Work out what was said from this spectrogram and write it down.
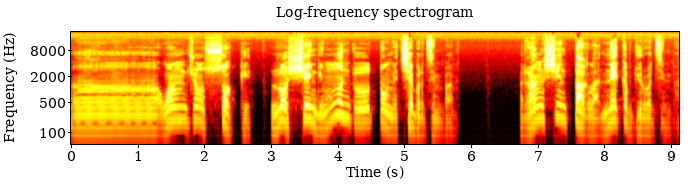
Wangju Soki, Lo Shengi Ngondu Tongne Chebar Zimpa. rangshin tagla nekab gyurwa zimba.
